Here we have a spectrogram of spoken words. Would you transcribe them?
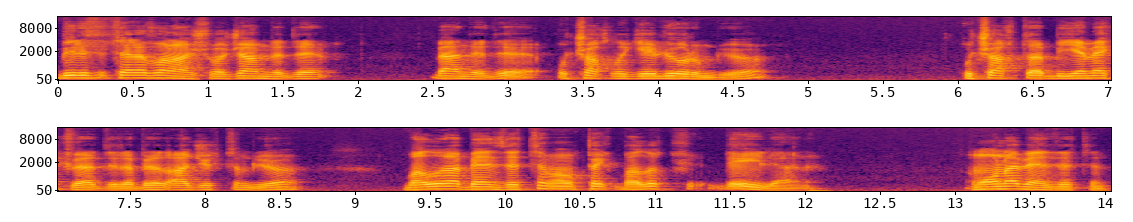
Birisi telefon açtı hocam dedi. Ben dedi uçakla geliyorum diyor. Uçakta bir yemek verdiler. Biraz acıktım diyor. Balığa benzettim ama pek balık değil yani. Ama ona benzettim.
